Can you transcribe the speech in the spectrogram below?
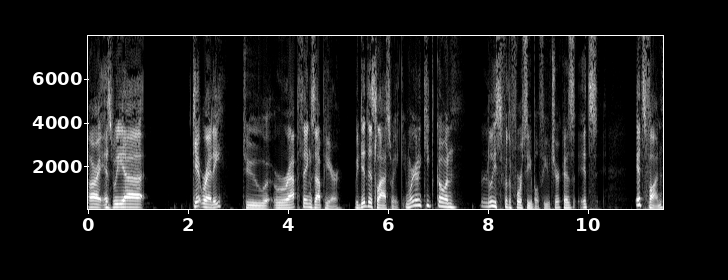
All right, as we uh, get ready to wrap things up here, we did this last week, and we're going to keep going at least for the foreseeable future because it's it's fun.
